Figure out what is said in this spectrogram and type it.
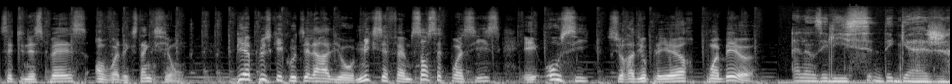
c'est une espèce en voie d'extinction bien plus qu'écouter la radio Mix FM 107.6 et aussi sur radioplayer.be. Alain Zélis, dégage.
